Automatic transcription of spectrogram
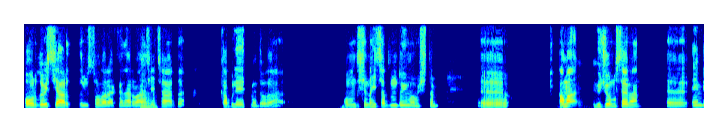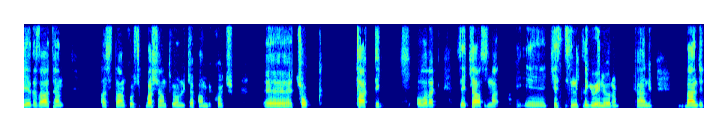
Ordoviç yardımcısı olarak Fenerbahçe'yi çağırdı. Kabul etmedi o da. Onun dışında hiç adını duymamıştım. Ee, ama hücumu seven, e, NBA'de zaten asistan koçluk, baş antrenörlük yapan bir koç. E, çok taktik olarak zekasına e, kesinlikle güveniyorum. Yani bence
